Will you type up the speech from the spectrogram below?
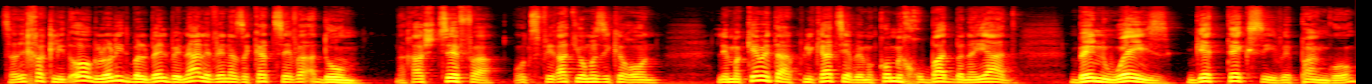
צריך רק לדאוג לא להתבלבל בינה לבין אזעקת צבע אדום, נחש צפה או צפירת יום הזיכרון. למקם את האפליקציה במקום מכובד בנייד בין Waze, Get Taxi ופנגו,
